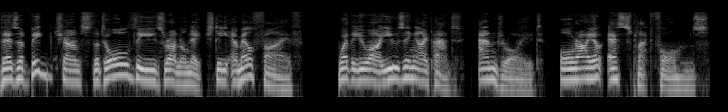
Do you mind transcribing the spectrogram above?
there's a big chance that all these run on HTML5. Whether you are using iPad, Android, or iOS platforms,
